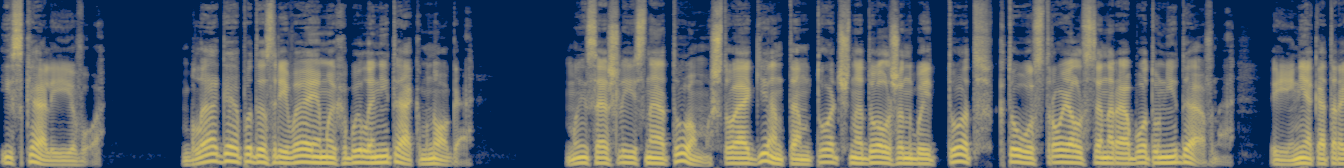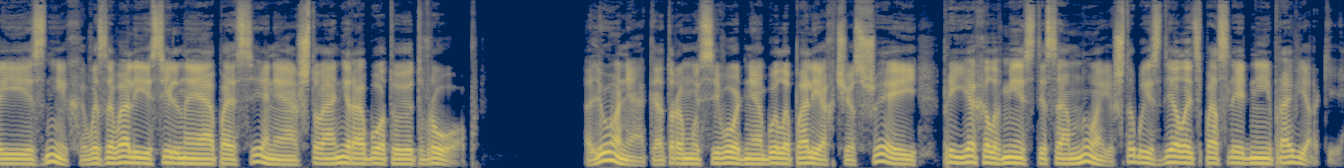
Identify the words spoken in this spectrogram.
искали его. Благо, подозреваемых было не так много. Мы сошлись на том, что агентом точно должен быть тот, кто устроился на работу недавно — и некоторые из них вызывали сильные опасения, что они работают в РУОП. Леня, которому сегодня было полегче с шеей, приехал вместе со мной, чтобы сделать последние проверки,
